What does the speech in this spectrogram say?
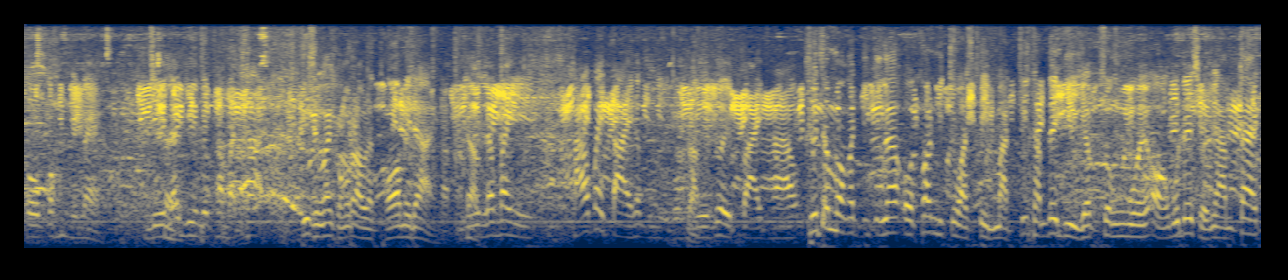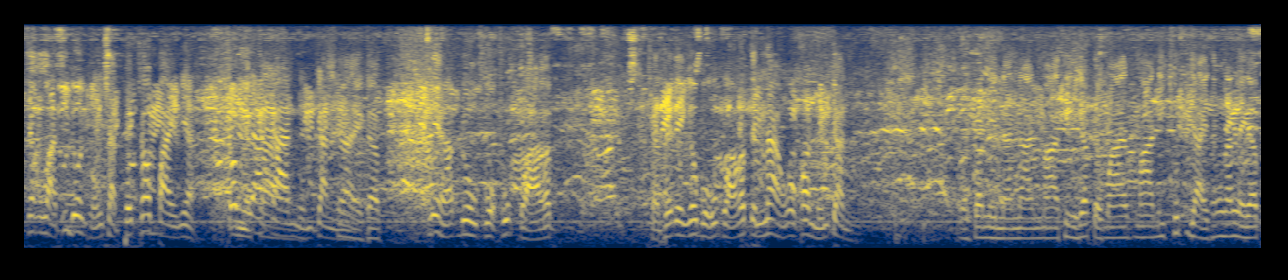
โอกองนี่แม่ยืนแล้วยืนเป็นธรรมชาติที่สำคัญของเราน่ะท้อไม่ได้ครับยืนแล้วไม่เท้าไม่ตายครับคุณผู้ชมครับยืนด้วยปลายเท้า คือถ้ามองกันจริงๆแล้วโอคอนมีจังหวะสปีดหมัดที่ทำได้ดีครับทรงมวยออกอาวุธได้สวยงาม แต่จังหวะที่โดนของฉัดเพชรเข้าไปเนี่ยก็มีอาการเหมือนกันใช่ครับเนี่ยครับดูบวกฮุกขวาครับฉัดเพชรเองก็บวกฮุกขวาก็เต็มหน้าของโอคอนเหมือนกันโอ้ก็นี่นานๆมาทีครับแต่มามานี่ชุดใหญ่ทั้งนั้นเลยครับ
